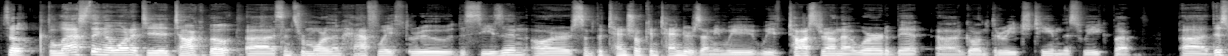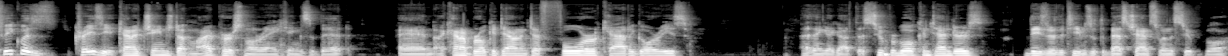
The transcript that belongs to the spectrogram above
So the last thing I wanted to talk about, uh, since we're more than halfway through the season, are some potential contenders. I mean, we we tossed around that word a bit uh, going through each team this week, but uh, this week was crazy. It kind of changed up my personal rankings a bit, and I kind of broke it down into four categories. I think I got the Super Bowl contenders. These are the teams with the best chance to win the Super Bowl.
